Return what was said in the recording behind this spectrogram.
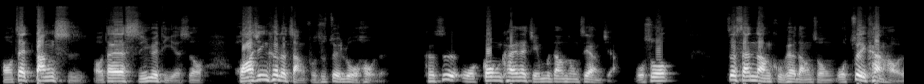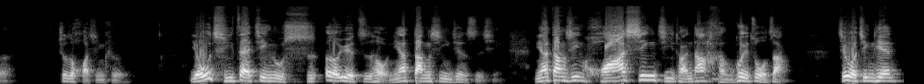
哦，在当时哦，大概十一月底的时候，华新科的涨幅是最落后的。可是我公开在节目当中这样讲，我说这三档股票当中，我最看好的就是华新科，尤其在进入十二月之后，你要当心一件事情，你要当心华兴集团它很会做账。结果今天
